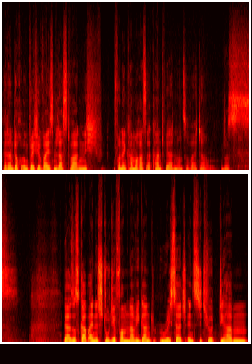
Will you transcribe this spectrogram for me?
ja dann doch irgendwelche weißen Lastwagen nicht von den Kameras erkannt werden und so weiter. Das ja, also es gab eine Studie vom Navigant Research Institute, die haben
